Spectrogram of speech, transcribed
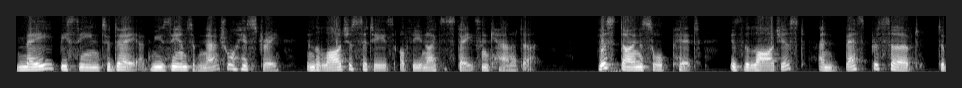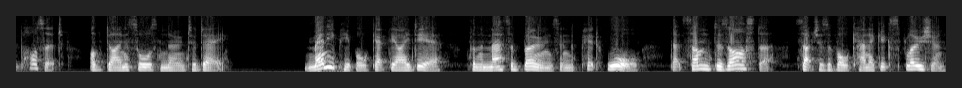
may be seen today at museums of natural history in the larger cities of the United States and Canada. This dinosaur pit is the largest and best preserved deposit of dinosaurs known today. Many people get the idea from the mass of bones in the pit wall that some disaster, such as a volcanic explosion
